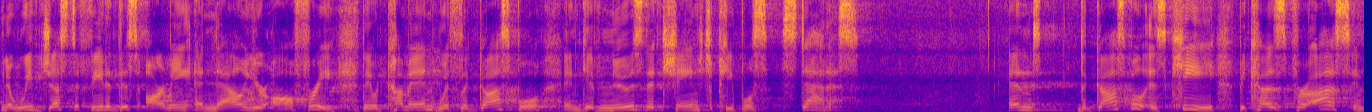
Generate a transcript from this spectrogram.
You know, we've just defeated this army and now you're all free. They would come in with the gospel and give news that changed people's status. And the gospel is key because for us in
